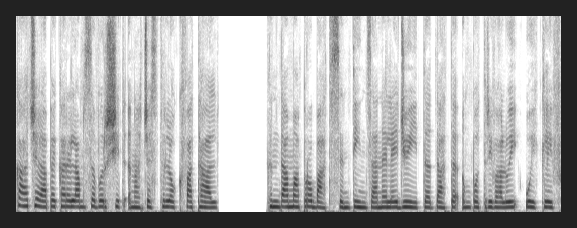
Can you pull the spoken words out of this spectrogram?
ca acela pe care l-am săvârșit în acest loc fatal. când am aprobat sentința nelegiuită dată împotriva lui Wycliffe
